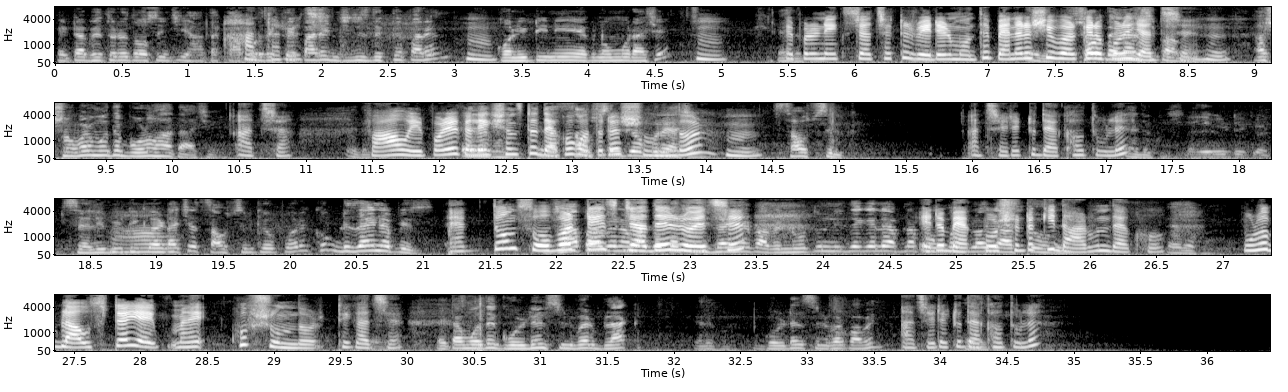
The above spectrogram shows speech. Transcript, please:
এটা ভেতরে দশ ইঞ্চি হাতা কাপড় দেখতে পারেন জিনিস দেখতে পারেন। কোয়ালিটি নিয়ে এক নম্বর আছে। হুম। এরপরে নেক্সট যাচ্ছে একটা রেড এর মধ্যে। বেনারসি ওয়ার্কের উপরে যাচ্ছে। আর সবার মধ্যে বড় হাতা আছে। আচ্ছা। ওয়াও এরপরে কালেকশনসটা দেখো কতটা সুন্দর। হুম। সাউথ সিল্ক আচ্ছা এটা একটু দেখাও তুলে। সেলিব্রিটি কাট আছে সাউথ সিল্কের উপরে খুব ডিজাইনার পিস একদম সোভার টেস্ট যাদের রয়েছে নতুন নিতে গেলে আপনার এটা ব্যাক পোর্শনটা কি। দারুণ দেখো। পুরো ব্লাউজটাই মানে খুব সুন্দর ঠিক আছে। এটার মধ্যে golden silver black golden silver পাবেন। আচ্ছা এটা একটু দেখাও তুলে।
